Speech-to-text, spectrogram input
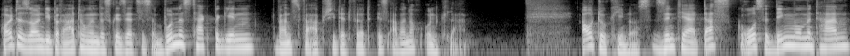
Heute sollen die Beratungen des Gesetzes im Bundestag beginnen. Wann es verabschiedet wird, ist aber noch unklar. Autokinos sind ja das große Ding momentan,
